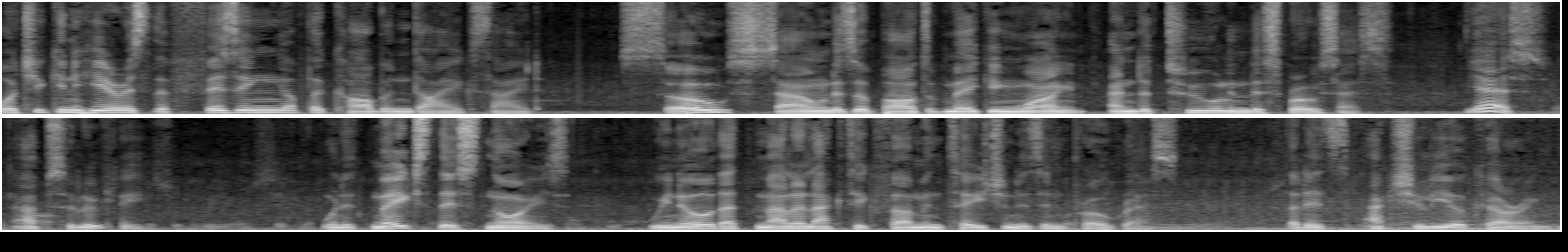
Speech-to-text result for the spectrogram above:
What you can hear is the fizzing of the carbon dioxide. So, sound is a part of making wine and a tool in this process. Yes, absolutely. When it makes this noise, we know that malolactic fermentation is in progress, that it's actually occurring.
